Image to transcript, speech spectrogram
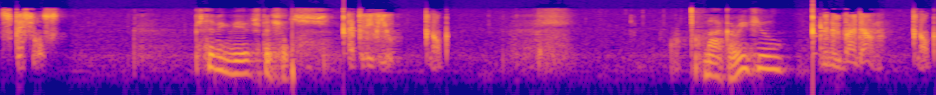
Specials. Bestemming weer. Specials. Add review. Knop. Maak een review. Menu bar down. Knop.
